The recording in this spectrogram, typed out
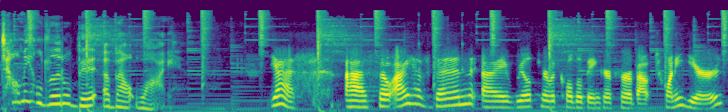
Tell me a little bit about why. Yes. Uh, so I have been a realtor with Coldwell Banker for about 20 years,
